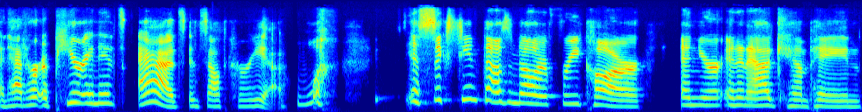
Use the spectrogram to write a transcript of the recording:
and had her appear in its ads in South Korea. What? A sixteen thousand dollar free car, and you're in an ad campaign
